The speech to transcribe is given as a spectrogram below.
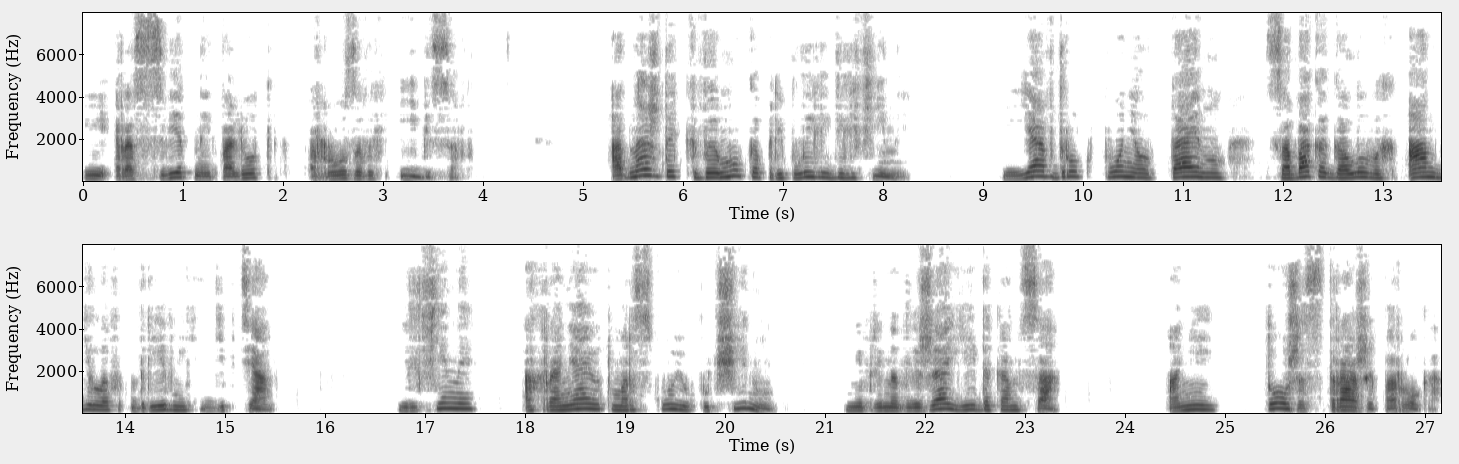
и рассветный полет розовых ибисов. Однажды к Вемука приплыли дельфины, я вдруг понял тайну собакоголовых ангелов древних египтян. Дельфины охраняют морскую пучину, не принадлежа ей до конца. Они тоже стражи порога.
